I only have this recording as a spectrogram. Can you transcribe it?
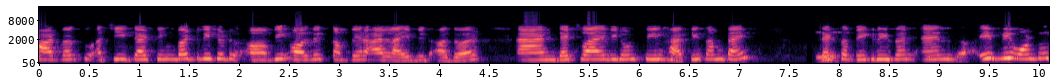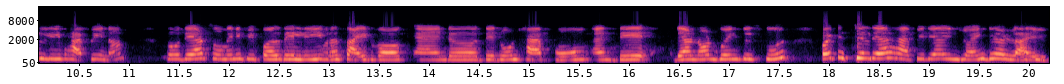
hard work to achieve that thing but we should uh, we always compare our life with other and that's why we don't feel happy sometimes that's a big reason and if we want to live happy enough so there are so many people they leave the sidewalk and uh, they don't have home and they they are not going to school but still they are happy they are enjoying their life.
